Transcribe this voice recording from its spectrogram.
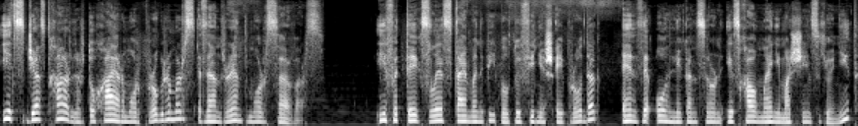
It's just harder to hire more programmers than rent more servers. If it takes less time and people to finish a product, and the only concern is how many machines you need,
